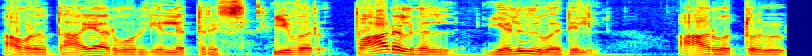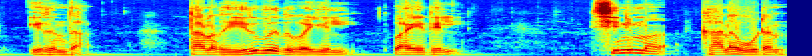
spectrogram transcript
அவரது தாயார் ஒரு இல்லத்தரசி. இவர் பாடல்கள் எழுதுவதில் ஆர்வத்துடன் இருந்தார். தனது இருபது வயல் வயதில் சினிமா கனவுடன்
